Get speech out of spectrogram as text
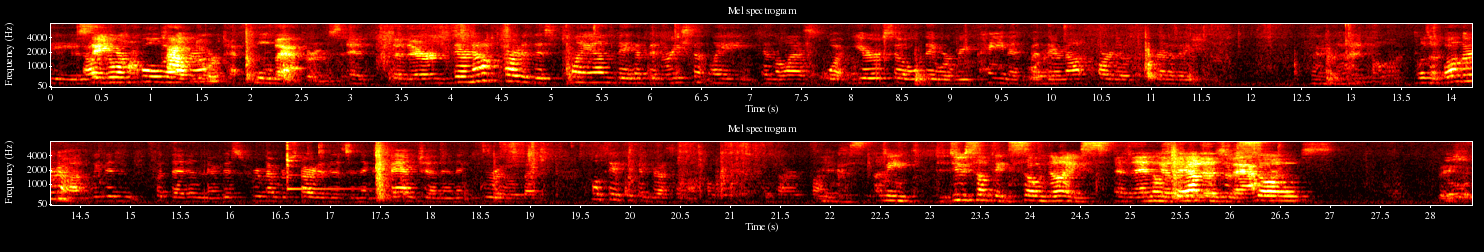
The the outdoor pool Outdoor bathroom, pool bathrooms, and so they're, they're not part of this plan. They have been recently, in the last, what, year or so, they were repainted, but they're not part of renovation. Was it? Well, they're not, we didn't put that in there. This, remember, started as an expansion and it grew, but we'll see if we can dress them up a little bit with our Yeah, funds. 'cause, I mean, to do something so nice, and then Those go into bathrooms are so- bathrooms. Basic,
